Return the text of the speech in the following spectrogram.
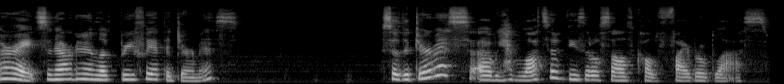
All right, so now we're going to look briefly at the dermis. So the dermis, uh, we have lots of these little cells called fibroblasts.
